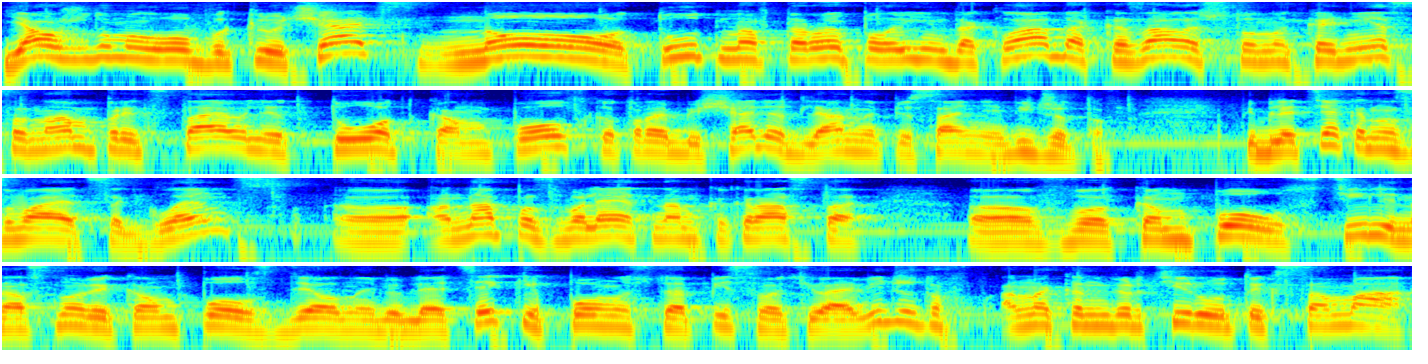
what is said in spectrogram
Я уже думал его выключать, но тут на второй половине доклада оказалось, что наконец-то нам представили тот композ, который обещали для написания виджетов. Библиотека называется Glance. Э, она позволяет нам как раз-то э, в Compose стиле на основе Compose сделанной библиотеки полностью описывать UI виджетов. Она конвертирует их сама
